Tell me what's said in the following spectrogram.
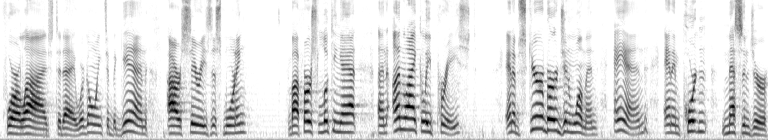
for our lives today. We're going to begin our series this morning by first looking at an unlikely priest an obscure virgin woman, and an important messenger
